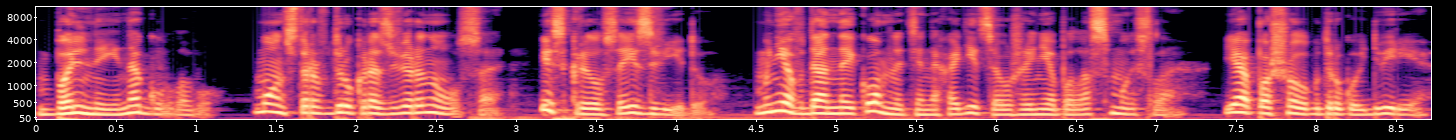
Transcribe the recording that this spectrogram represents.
Больные на голову. Монстр вдруг развернулся и скрылся из виду. Мне в данной комнате находиться уже не было смысла. Я пошел к другой двери.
